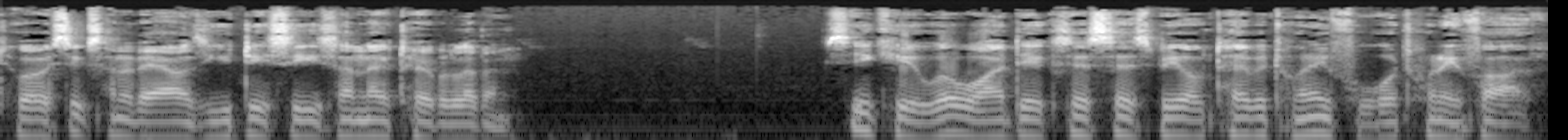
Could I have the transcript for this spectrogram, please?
to 0600 hours UTC Sunday October 11. CQ Worldwide DXSSB October 24 25.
